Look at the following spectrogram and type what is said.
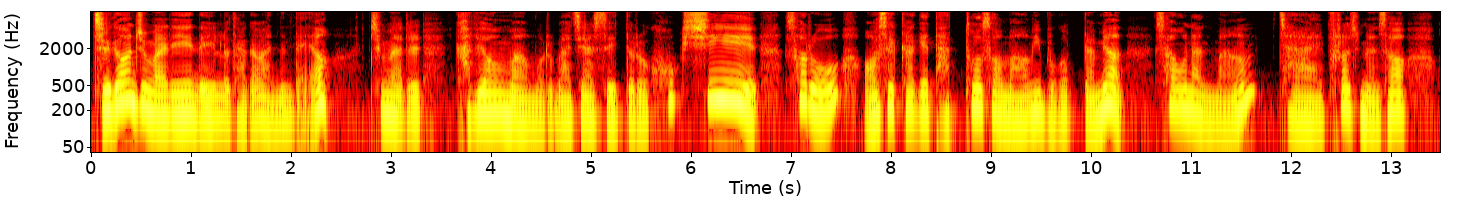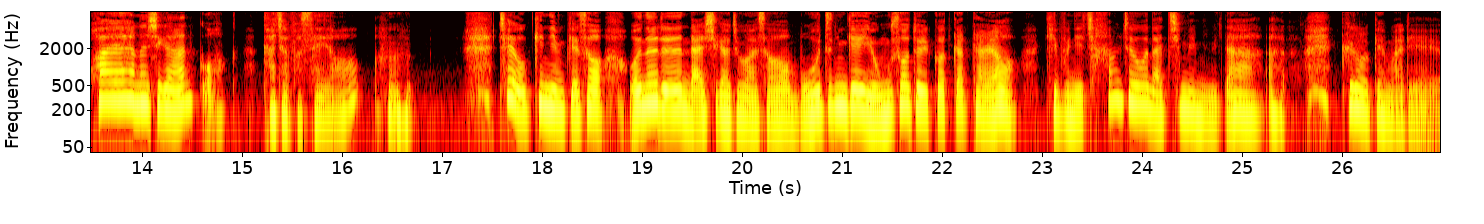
즐거운 주말이 내일로 다가왔는데요. 주말을 가벼운 마음으로 맞이할 수 있도록 혹시 서로 어색하게 다퉈서 마음이 무겁다면 서운한 마음 잘 풀어주면서 화해하는 시간 꼭 가져보세요. 최오키님께서 오늘은 날씨가 좋아서 모든 게 용서될 것 같아요. 기분이 참 좋은 아침입니다. 그러게 말이에요.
